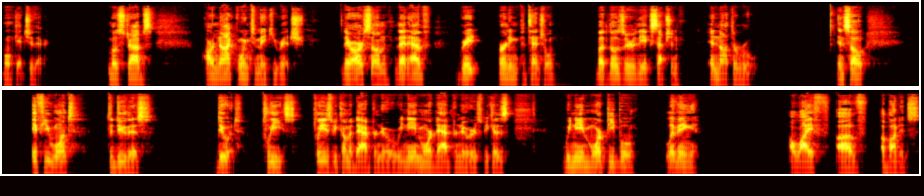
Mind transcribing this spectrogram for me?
won't get you there. Most jobs are not going to make you rich. There are some that have great earning potential, but those are the exception and not the rule. And so, if you want to do this, do it. Please, please become a dadpreneur. We need more dadpreneurs because we need more people living a life of abundance,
